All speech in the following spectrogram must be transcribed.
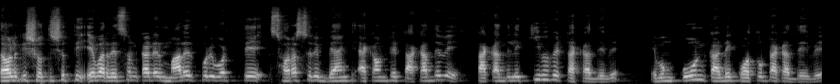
তাহলে কি সত্যি সত্যি এবার রেশন কার্ডের মালের পরিবর্তে সরাসরি ব্যাংক অ্যাকাউন্টে টাকা দেবে? টাকা দিলে কীভাবে টাকা দেবে? এবং কোন কার্ডে কত টাকা দেবে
